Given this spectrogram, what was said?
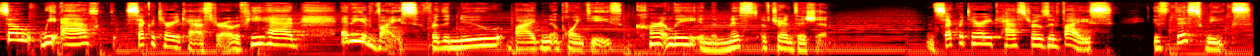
So we asked Secretary Castro if he had any advice for the new Biden appointees currently in the midst of transition. And Secretary Castro's advice is this week's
